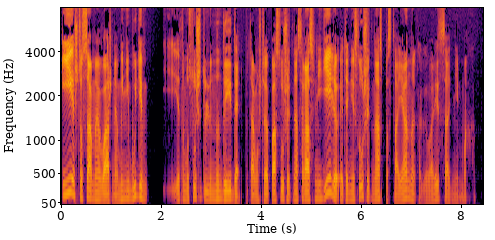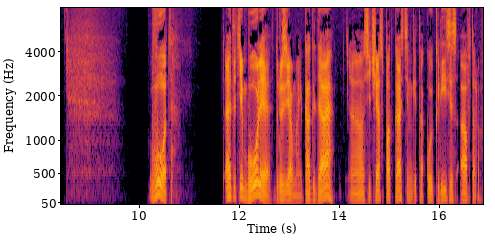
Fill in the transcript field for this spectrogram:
И, что самое важное, мы не будем этому слушателю надоедать, потому что послушать нас раз в неделю, это не слушать нас постоянно, как говорится, одним махом. Вот. Это тем более, друзья мои, когда э, сейчас в подкастинге такой кризис авторов.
